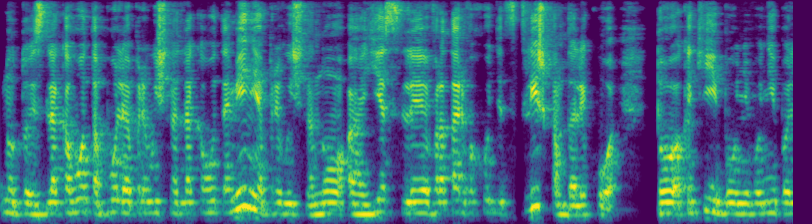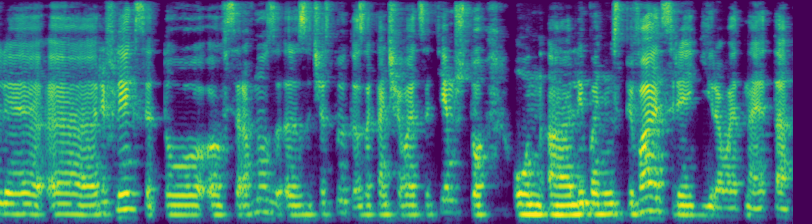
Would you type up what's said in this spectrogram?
ну, то есть для кого-то более привычно, для кого-то менее привычно, но, э, если вратарь выходит слишком далеко, то какие бы у него ни были, э, рефлексы, то, все равно за э, зачастую это заканчивается тем, что он, а, либо не успевает среагировать на это,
